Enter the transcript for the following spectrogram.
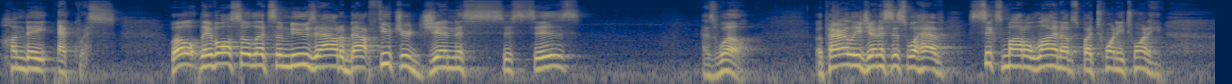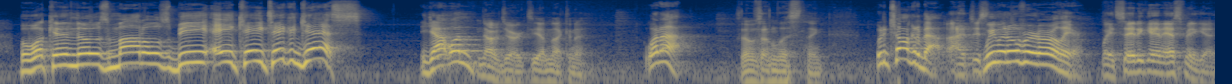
Hyundai Equus. Well, they've also let some news out about future Genesises as well. Apparently, Genesis will have six model lineups by 2020. But what can those models be? AK, take a guess. You got one? No, Dirk. Yeah, I'm not gonna. Why not? 'cause I wasn't listening. What are you talking about? I just- we went over it earlier. Wait, say it again. Ask me again.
